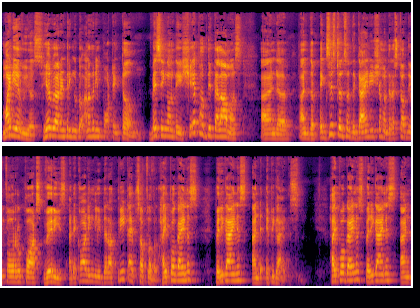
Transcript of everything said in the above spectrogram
My dear viewers, here we are entering into another important term. Basing on the shape of the thalamus, and uh, and the existence of the gynoecium and the rest of the floral parts varies and accordingly there are three types of flower hypogynous perigynous and epigynous hypogynous perigynous and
